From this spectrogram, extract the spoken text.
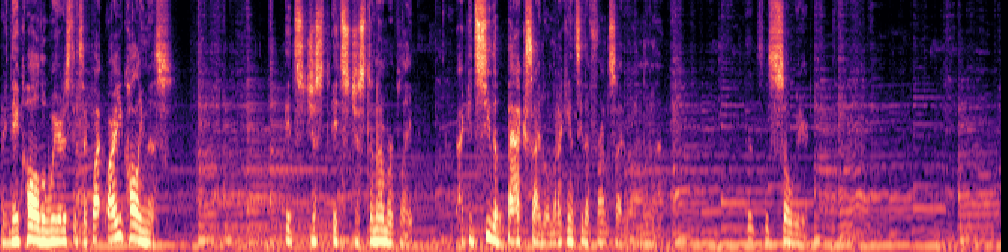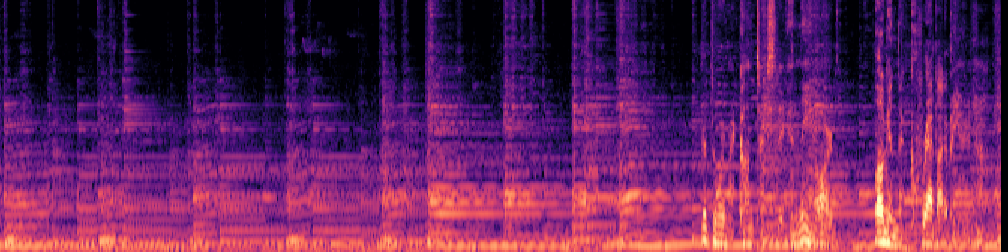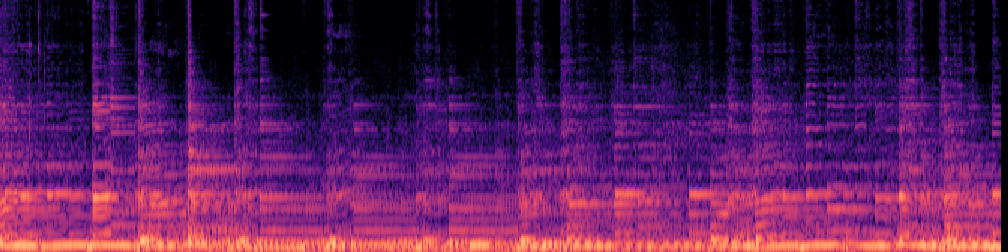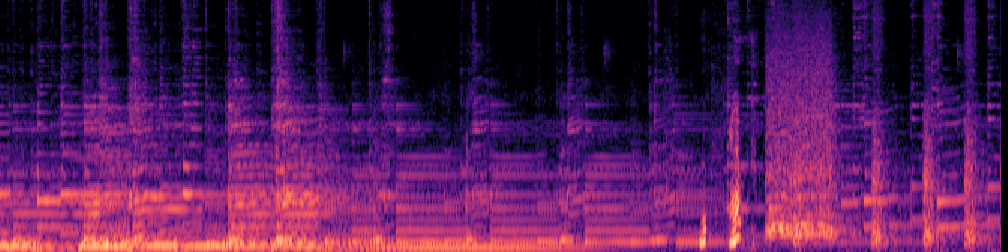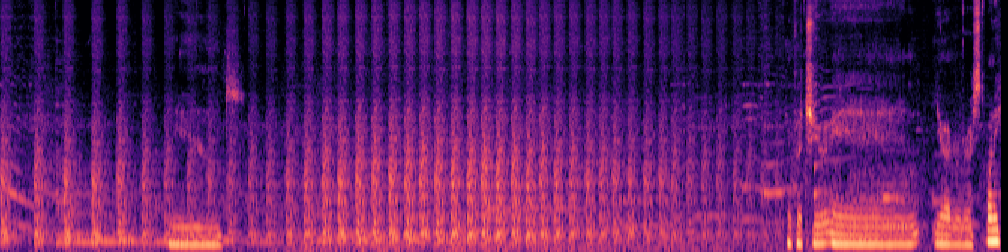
Like they cull the weirdest things. Like, why, why are you culling this? It's just it's just a number plate. I can see the backside one, but I can't see the front side one. Look at that. It's so weird. I have to wear my contacts today, and they are bugging the crap out of me right now. 20.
